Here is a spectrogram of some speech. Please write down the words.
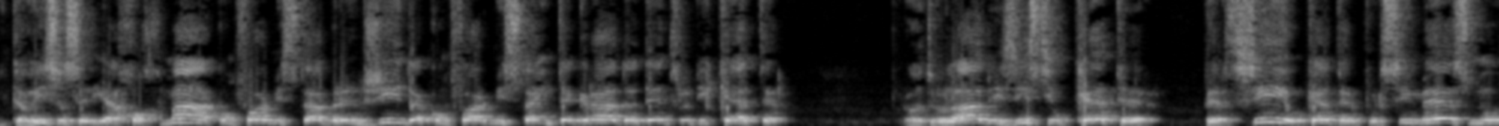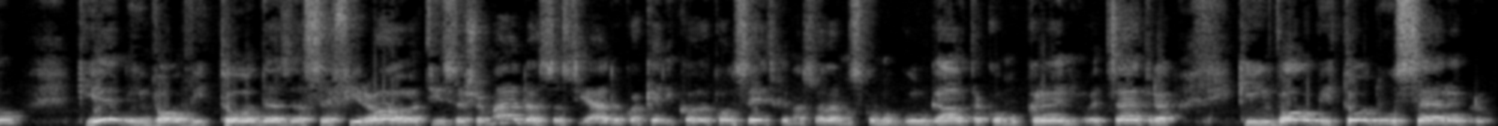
Então isso seria a Chokhmah conforme está abrangida, conforme está integrada dentro de Keter. Por outro lado, existe o Keter per si, o Keter por si mesmo, que ele envolve todas as Sefirot, isso é chamado, associado com aquele conceito que nós falamos como Gulgalta, como crânio, etc., que envolve todo o cérebro.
